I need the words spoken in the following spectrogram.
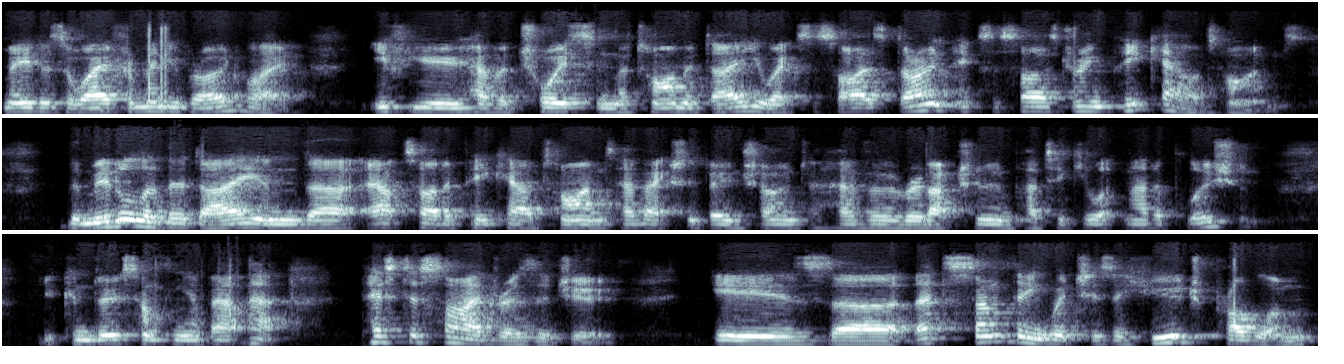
meters away from any roadway if you have a choice in the time of day you exercise, don't exercise during peak hour times. The middle of the day and uh, outside of peak hour times have actually been shown to have a reduction in particulate matter pollution. You can do something about that. Pesticide residue is uh, that's something which is a huge problem.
